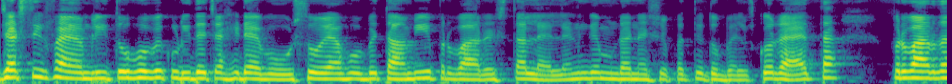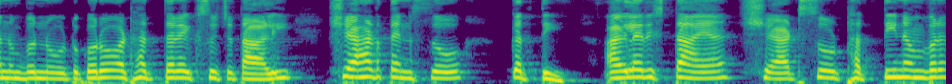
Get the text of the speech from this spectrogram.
ਜਰਸੀ ਫੈਮਿਲੀ ਤੋਂ ਹੋਵੇ, ਕੁੜੀ ਦਾ ਚਾਹੇ ਡਿਵੋਰਸ ਹੋਇਆ ਹੋਵੇ, ਤਾਂ ਵੀ ਇਹ ਪਰਿਵਾਰ ਰਿਸ਼ਤਾ ਲੈ ਲੈਣਗੇ। ਮੁੰਡਾ ਨਸ਼ੇ ਪੱਤੇ ਤੋਂ ਬਿਲਕੁਲ ਰਹਿਤ ਹੈ। ਪਰਿਵਾਰ ਦਾ ਨੰਬਰ ਨੋਟ ਕਰੋ 78144 66331 ਅਗਲਾ ਰਿਸ਼ਤਾ ਆਇਆ 6638 ਨੰਬਰ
